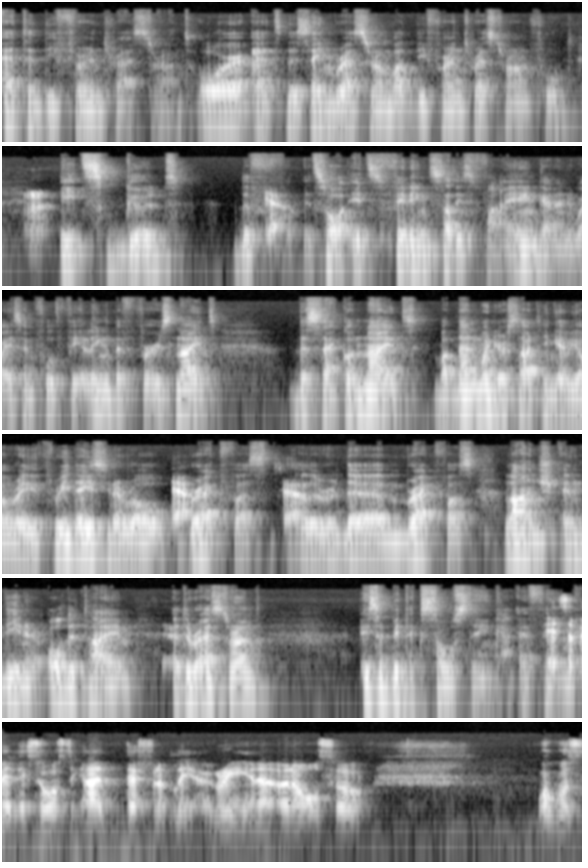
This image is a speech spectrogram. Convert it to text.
at a different restaurant or at the same restaurant but different restaurant food. It's good. The f- Yeah. so it's feeling satisfying and anyways and fulfilling the first night, the second night, but then when you're starting having already three days in a row, Yeah. breakfast, Yeah. the, the breakfast, lunch and dinner all the time at the restaurant, it's a bit exhausting. I think. It's a bit exhausting. I definitely agree, and and also, what was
